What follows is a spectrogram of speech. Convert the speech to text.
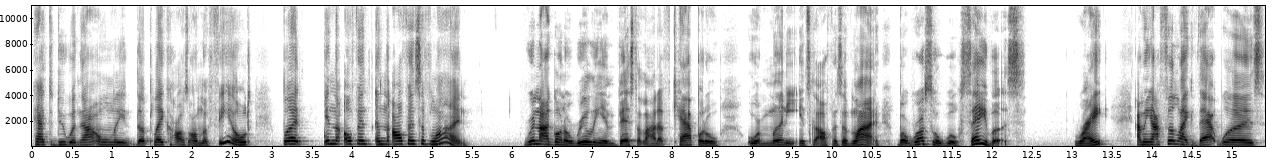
had to do with not only the play calls on the field, but in the offense in the offensive line. We're not going to really invest a lot of capital or money into the offensive line, but Russell will save us. Right? I mean, I feel like that was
